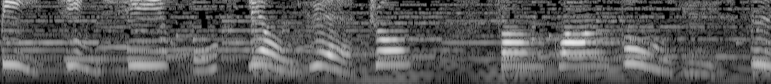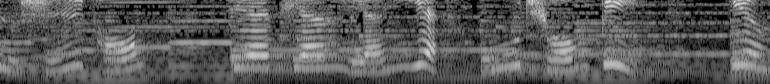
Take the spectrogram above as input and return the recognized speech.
毕竟西湖六月中，莲叶无穷碧，映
